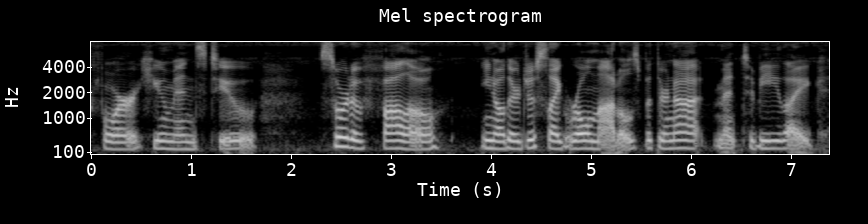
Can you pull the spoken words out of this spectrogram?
for humans to sort of follow you know they're just like role models but they're not meant to be like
